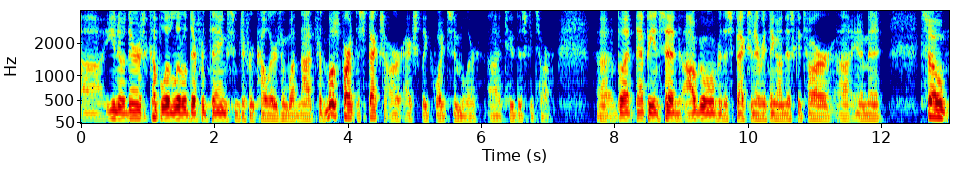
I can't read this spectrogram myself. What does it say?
uh, you know, there's a couple of little different things, some different colors and whatnot. For the most part, the specs are actually quite similar uh, to this guitar. Uh, but that being said, I'll go over the specs and everything on this guitar uh, in a minute. So,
